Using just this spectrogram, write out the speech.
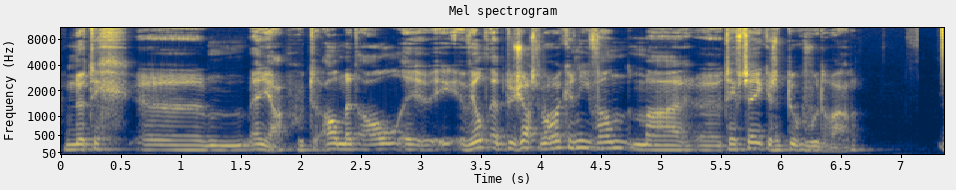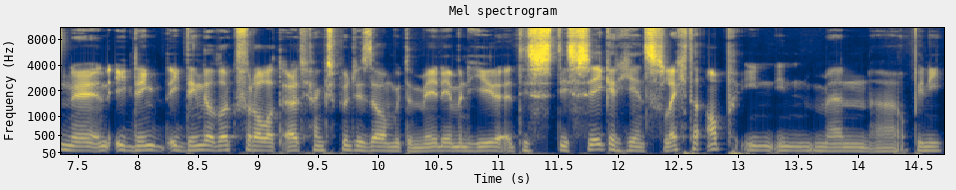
Nuttig. Um, en ja, goed, al met al. Eh, wild enthousiast word ik er niet van. Maar uh, het heeft zeker zijn toegevoegde waarde. Nee, ik denk, ik denk dat ook vooral het uitgangspunt is dat we moeten meenemen hier. Het is, het is zeker geen slechte app, in, in mijn uh, opinie.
